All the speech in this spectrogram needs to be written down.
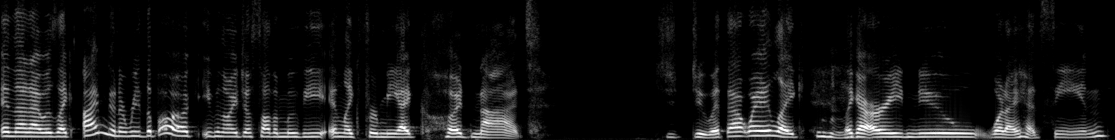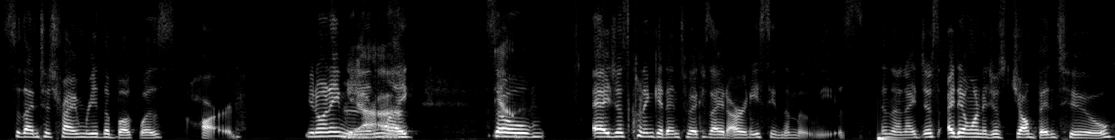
and then I was like, I'm gonna read the book, even though I just saw the movie. And like for me, I could not do it that way. Like, Mhm. like I already knew what I had seen. So then to try and read the book was hard. You know what I mean? Yeah. Like, so I just couldn't get into it because I had already seen the movies. And then I just I didn't want to just jump into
